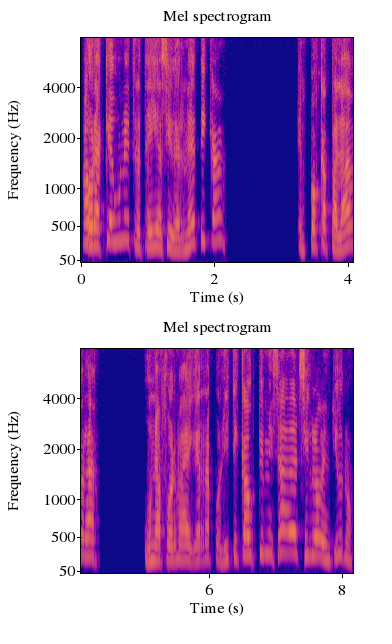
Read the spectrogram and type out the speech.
Ahora, ¿qué es una estrategia cibernética? En pocas palabras, una forma de guerra política optimizada del siglo XXI.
